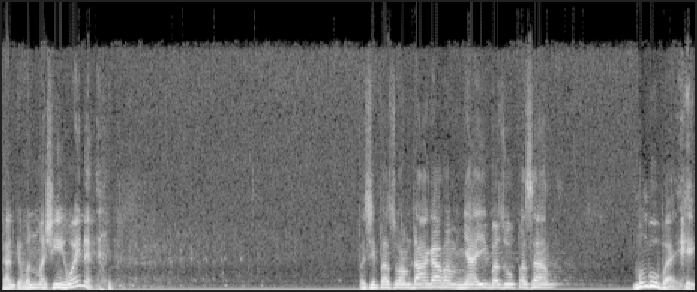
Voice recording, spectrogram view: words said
કારણ કે વનમાં સિંહ હોય ને. પછી પાછું આમ ડાંગ આમ ન્યા એ બાજુ પાછા આમ મંગુભાઈ.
